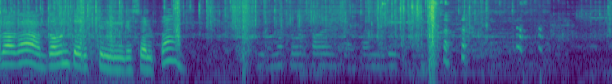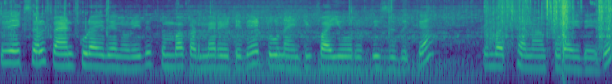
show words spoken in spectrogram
ಇವಾಗ ಗೌನ್ ತೋರಿಸ್ತೀನಿ ನಿಮಗೆ ಸ್ವಲ್ಪ. ಟು ಎಲ್ ಪ್ಯಾಂಟ್ ಕೂಡ ಇದೆ ನೋಡಿ, ಇದು ತುಂಬ ಕಡಿಮೆ ರೇಟ್ ಇದೆ ಟೂ ನೈಂಟಿ ಫೈವ್ ರುಪೀಸ್ ಇದಕ್ಕೆ. ತುಂಬ ಚೆನ್ನಾಗಿ ಕೂಡ ಇದೆ ಇದು.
